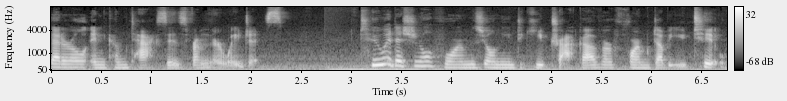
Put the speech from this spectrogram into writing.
federal income taxes from their wages. Two additional forms you'll need to keep track of are Form W 2,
